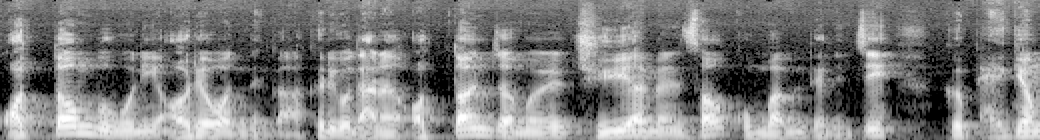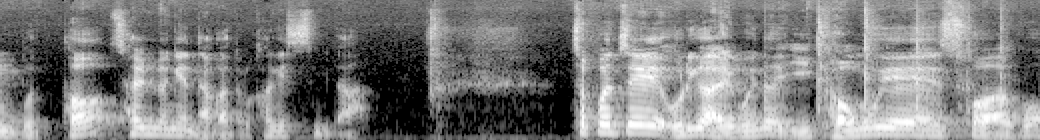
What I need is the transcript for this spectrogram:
어떤 부분이 어려웠는가, 그리고 나는 어떤 점을 주의하면서 공부하면 되는지 그 배경부터 설명해 나가도록 하겠습니다. 첫 번째 우리가 알고 있는 이 경우의 수하고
